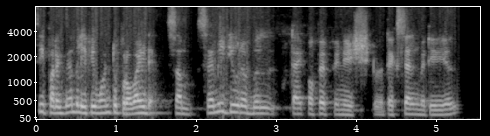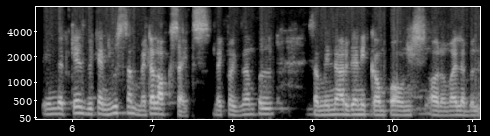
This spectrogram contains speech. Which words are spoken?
see for example if you want to provide some semi durable type of a finish to a textile material in that case, we can use some metal oxides. Like for example, some inorganic compounds are available,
